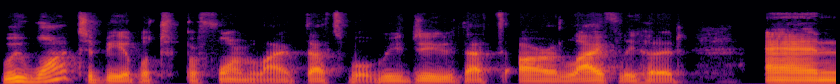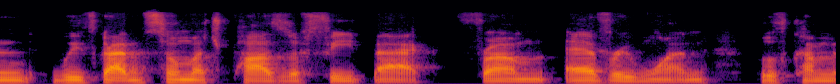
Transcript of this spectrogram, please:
we want to be able to perform live. That's what we do. That's our livelihood, and we've gotten so much positive feedback from everyone who've come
